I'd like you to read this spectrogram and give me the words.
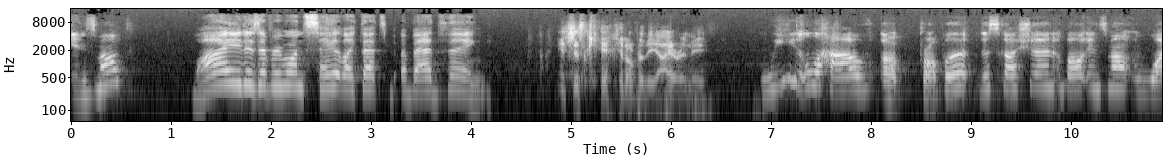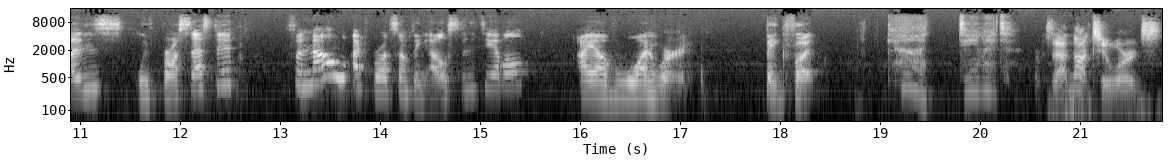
Innsmouth? Why does everyone say it like that's a bad thing? You just can't get over the irony. We will have a proper discussion about Innsmouth once we've processed it. For now, I've brought something else to the table. I have one word Bigfoot. God damn it. Is that not two words?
